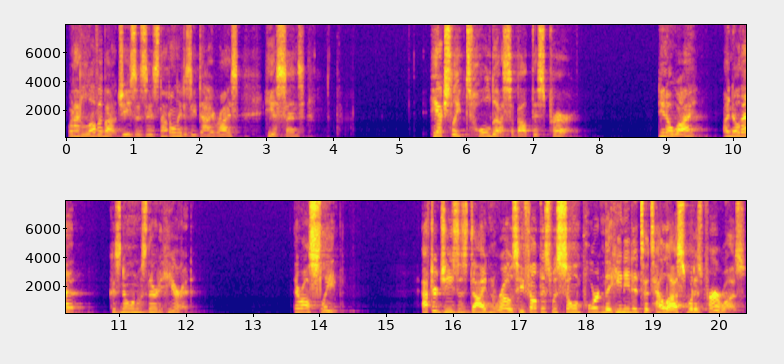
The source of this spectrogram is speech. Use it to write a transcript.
What I love about Jesus is not only does he die, rise, he ascends, he actually told us about this prayer. Do you know why? I know that because no one was there to hear it. They were all asleep. After Jesus died and rose, he felt this was so important that he needed to tell us what his prayer was.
